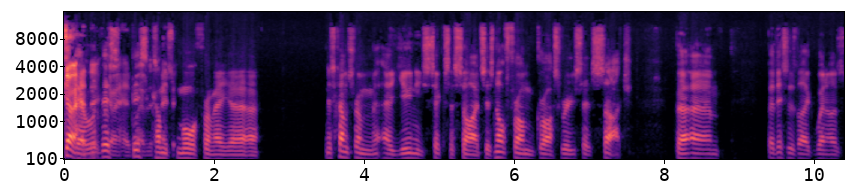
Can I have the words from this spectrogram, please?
go Yeah, ahead, well, this go ahead. this comes be. more from a uh, this comes from a uni six aside, so it's not from grassroots as such. But um, but this is like when I was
